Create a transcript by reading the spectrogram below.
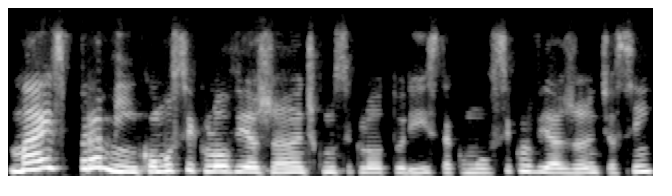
Mas, para mim, como cicloviajante, como cicloturista, como cicloviajante, assim,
